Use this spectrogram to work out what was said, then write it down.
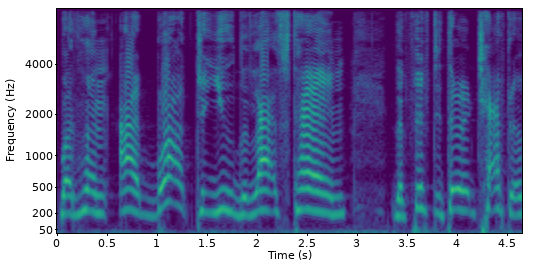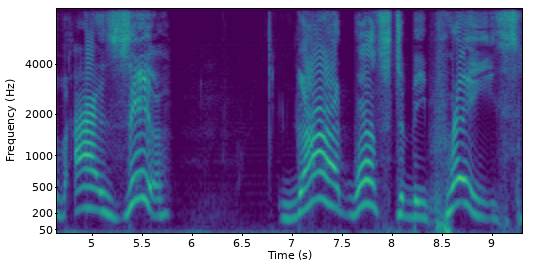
But when I brought to you the last time the 53rd chapter of Isaiah, God wants to be praised.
